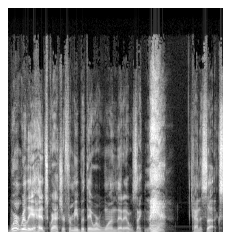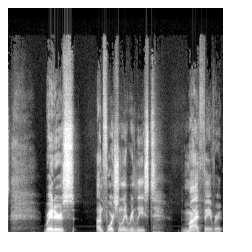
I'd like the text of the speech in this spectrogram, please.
weren't really a head scratcher for me, but they were one that I was like, man, kind of sucks. Raiders unfortunately released my favorite,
